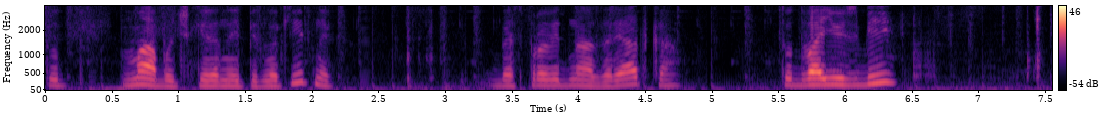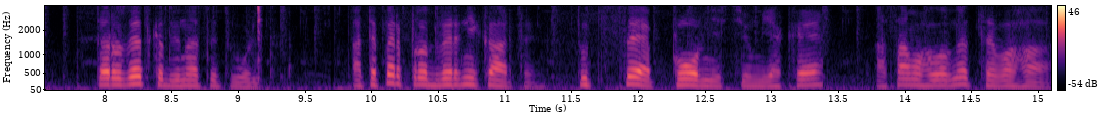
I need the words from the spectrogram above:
Тут, мабуть, шкіряний підлокітник, безпровідна зарядка. Тут два USB та розетка 12 вольт. А тепер про дверні карти. Тут все повністю м'яке, а саме головне це вага.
